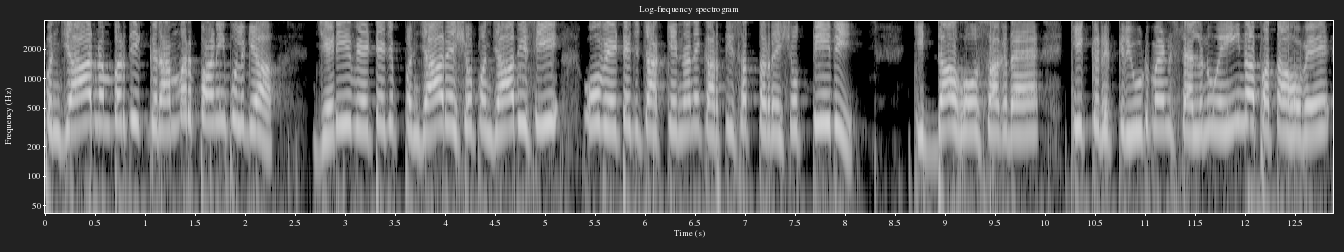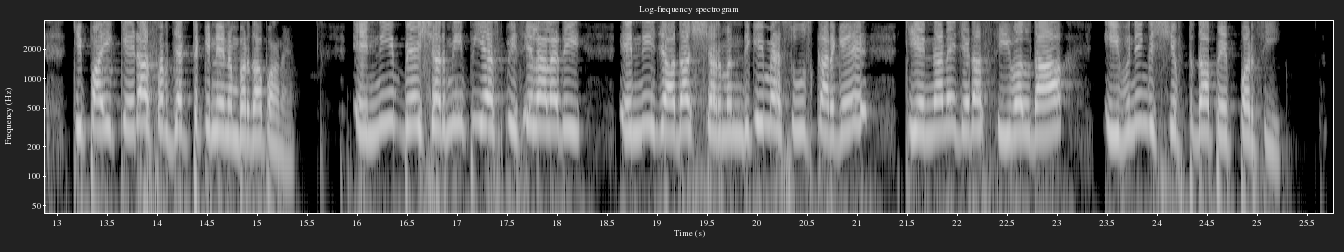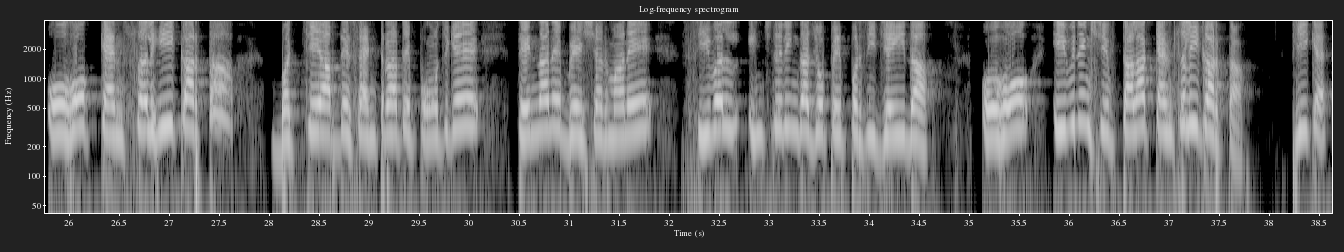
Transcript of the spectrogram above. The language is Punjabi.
50 ਨੰਬਰ ਦੀ ਗ੍ਰਾਮਰ ਪਾਣੀ ਭੁੱਲ ਗਿਆ, ਜਿਹੜੀ ਵੇਟੇਜ 50 ਰੇਸ਼ੋ 50 ਦੀ ਸੀ, ਉਹ ਵੇਟੇਜ ਚੱਕ ਕੇ ਇਹਨਾਂ ਨੇ ਕਰਤੀ 70 ਰੇਸ਼ੋ 30 ਦੀ। ਕਿੱਦਾਂ ਹੋ ਸਕਦਾ ਹੈ ਕਿ ਇੱਕ ਰਿਕਰੂਟਮੈਂਟ ਸੈੱਲ ਨੂੰ ਇਹੀ ਨਾ ਪਤਾ ਹੋਵੇ ਕਿ ਭਾਈ ਕਿਹੜਾ ਸਬਜੈਕਟ ਕਿੰਨੇ ਨੰਬਰ ਦਾ ਪਾਣਾ ਹੈ। ਇੰਨੀ ਬੇਸ਼ਰਮੀ ਪੀਐਸਪੀਸੀ ਵਾਲਿਆਂ ਦੀ, ਇੰਨੀ ਜ਼ਿਆਦਾ ਸ਼ਰਮਿੰਦਗੀ ਮਹਿਸੂਸ ਕਰ ਗਏ ਕਿ ਇਹਨਾਂ ਨੇ ਜਿਹੜਾ ਸਿਵਲ ਦਾ ਈਵਨਿੰਗ ਸ਼ਿਫਟ ਦਾ ਪੇਪਰ ਸੀ, ਉਹ ਕੈਨਸਲ ਹੀ ਕਰਤਾ। ਬੱਚੇ ਆਪਦੇ ਸੈਂਟਰਾਂ ਤੇ ਪਹੁੰਚ ਗਏ ਤੇ ਇਹਨਾਂ ਨੇ ਬੇਸ਼ਰਮਾ ਨੇ ਸਿਵਲ ਇੰਜੀਨੀਅਰਿੰਗ ਦਾ ਜੋ ਪੇਪਰ ਸੀ, ਜੇਈ ਦਾ, ਉਹ ਈਵਨਿੰਗ ਸ਼ਿਫਟ ਵਾਲਾ ਕੈਨਸਲ ਹੀ ਕਰਤਾ। ਠੀਕ ਹੈ?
